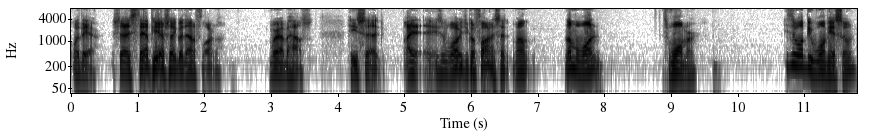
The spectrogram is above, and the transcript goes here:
or there? Should I stay up here or should I go down to Florida? Where I have a house. He said, I, he said, why would you go to Florida? I said, well, number one, it's warmer. He said, well, it'll be warm here soon.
